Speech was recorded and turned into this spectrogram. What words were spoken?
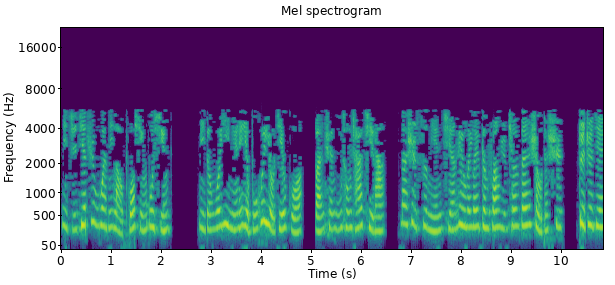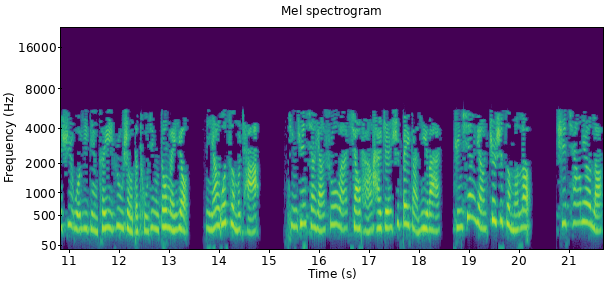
你直接去问你老婆行不行？你等我一年也不会有结果，完全无从查起啦。”那是四年前略微微跟方云琛分手的事，对这件事我一点可以入手的途径都没有。你要我怎么查？听君向阳说完，萧谭还真是倍感意外。君向阳这是怎么了？吃枪药了？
